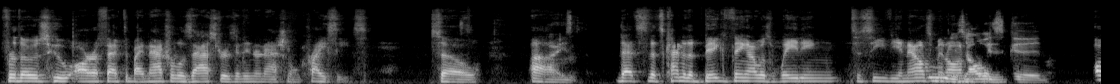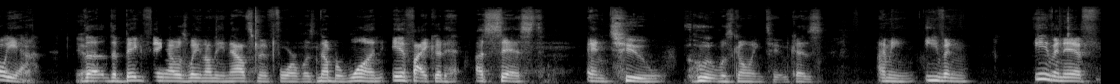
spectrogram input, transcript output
for those who are affected by natural disasters and international crises so um, that's that's kind of the big thing I was waiting to see the announcement Food on. is always good. oh yeah. Yeah. The the big thing I was waiting on the announcement for was number one, if I could assist, and two, who it was going to. Because, I mean, even even if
